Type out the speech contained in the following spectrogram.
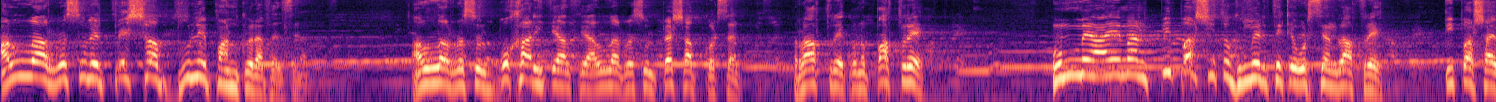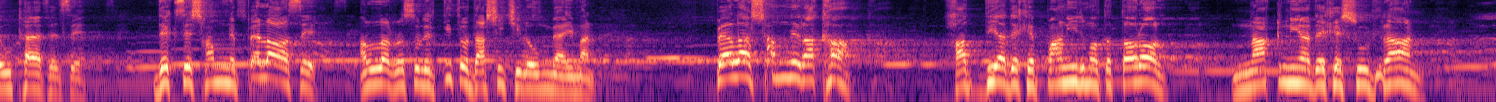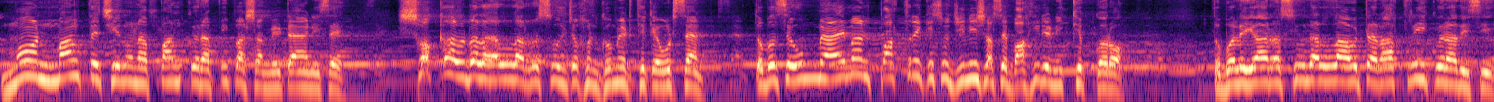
আল্লাহ রসুলের পেশাব বুলে পান করে ফেলছেন। আল্লাহ রসুল বোখারিতে আছে, আল্লাহ রসুল পেশাব করছেন। রাত্রে কোনো পাত্রে। উম্মে আয়মান পিপাসিত ঘুমের থেকে উঠছেন রাত্রে, পিপাসায় উঠায় ফেলছে। দেখছে সামনে পেলা আছে, আল্লাহ রসুলের কিত দাসী ছিল উম্মে আইমান পেলা সামনে রাখা, হাত দিয়া দেখে পানির মতো তরল, নাক নিয়া দেখে সুঘ্রাণ। মন মানতে ছিল না, পান করা পিপাসা মেটায় নিছে। সকালবেলা আল্লাহ রসুল যখন ঘুমের থেকে উঠছেন, তো বলছে, উম্মে আইমান পাত্রে কিছু জিনিস আছে, বাহিরে নিক্ষেপ করো। তো বলে, ইয়া রসুল আল্লাহ ওটা রাত্রেই করে দিছি।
